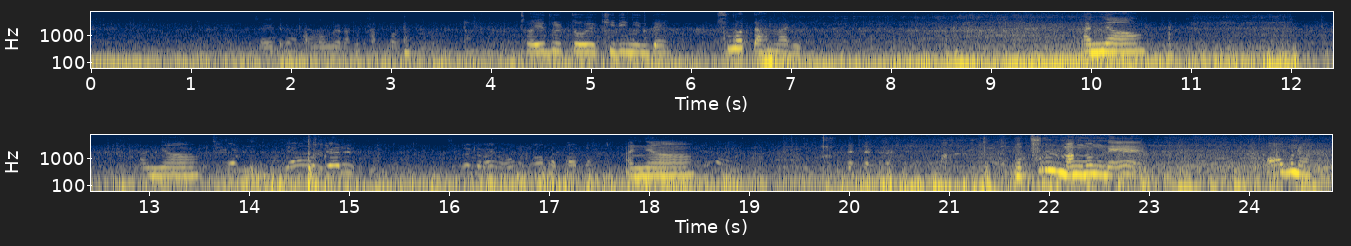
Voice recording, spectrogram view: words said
저희들은 밥 먹느라고 바빠. 저 애들도 기린인데 숨었다 한 마리. 안녕. 안녕. 안녕. 어, 풀을 막 먹네. 어머나.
